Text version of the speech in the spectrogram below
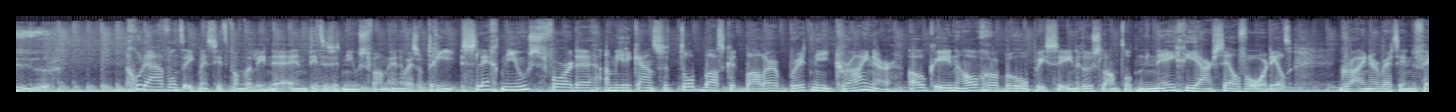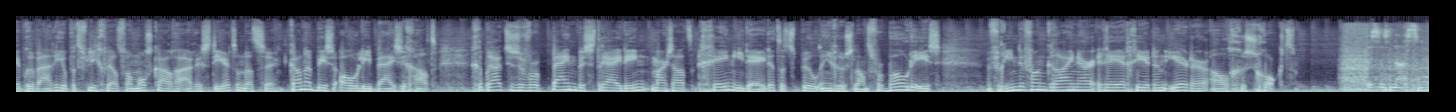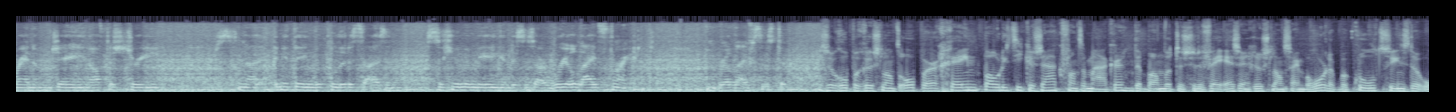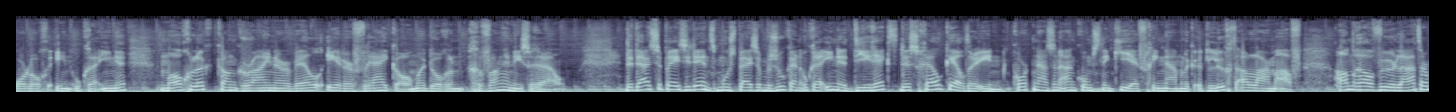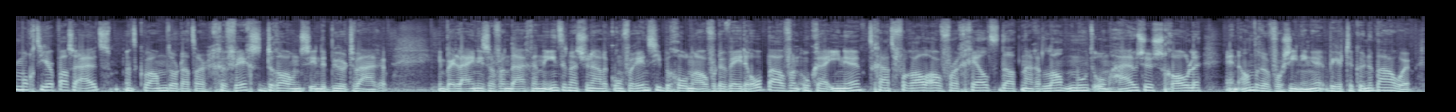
uur. Goedenavond, ik ben Sid van der Linde en dit is het nieuws van NOS op 3. Slecht nieuws voor de Amerikaanse topbasketballer Britney Griner. Ook in hoger beroep is ze in Rusland tot negen jaar cel veroordeeld. Griner werd in februari op het vliegveld van Moskou gearresteerd... omdat ze cannabisolie bij zich had. Gebruikte ze voor pijnbestrijding, maar ze had geen idee dat het spul in Rusland verboden is. Vrienden van Griner reageerden eerder al geschokt. This is not some random Jane off the street. Is not anything we're politicizing. It's a human being and this is our real life friend. Real life. Ze roepen Rusland op er geen politieke zaak van te maken. De banden tussen de VS en Rusland zijn behoorlijk bekoeld sinds de oorlog in Oekraïne. Mogelijk kan Griner wel eerder vrijkomen door een gevangenisruil. De Duitse president moest bij zijn bezoek aan Oekraïne direct de schuilkelder in. Kort na zijn aankomst in Kiev ging namelijk het luchtalarm af. Anderhalf uur later mocht hij er pas uit. Het kwam doordat er gevechtsdrones in de buurt waren. In Berlijn is er vandaag een internationale conferentie begonnen over de wederopbouw van Oekraïne. Het gaat vooral over geld dat naar het land moet om huizen, scholen en andere voorzieningen weer te kunnen bouwen.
